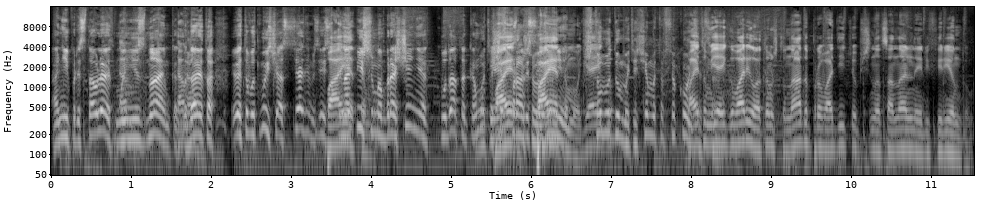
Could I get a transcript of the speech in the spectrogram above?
они представляют, мы Там- не знаем. Как там- да, это, это вот мы сейчас сядем здесь Поэтому- и напишем обращение куда-то кому-то. Вот я присоединения. поэтому я Что и вы думаете, чем это все кончится? Поэтому я и говорил о том, что надо проводить общенациональный референдум.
